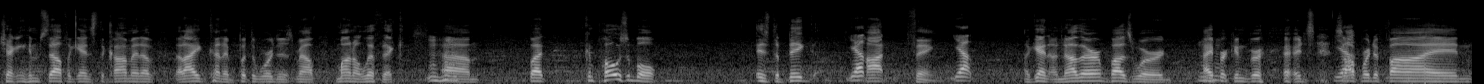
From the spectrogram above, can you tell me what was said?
checking himself against the comment of, that I kind of put the words in his mouth, monolithic. Mm-hmm. Um, but composable is the big Yep. hot thing. Yep. Again, another buzzword, Mm-hmm. hyperconverged, Yep. software defined,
